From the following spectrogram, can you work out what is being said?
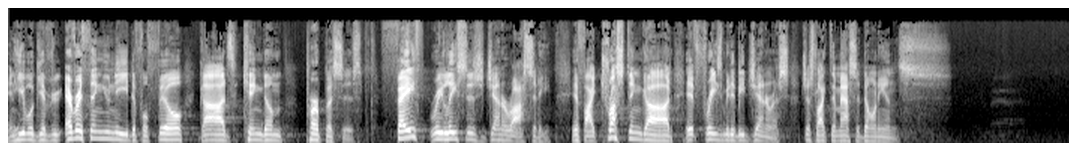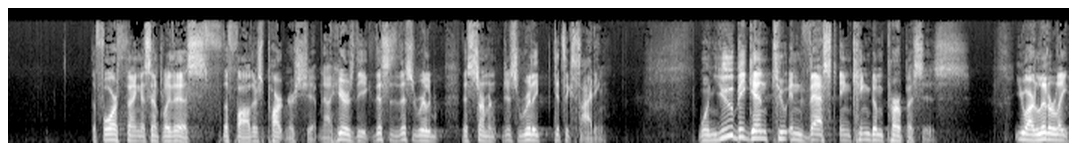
and He will give you everything you need to fulfill God's kingdom purposes. Faith releases generosity. If I trust in God, it frees me to be generous, just like the Macedonians. The fourth thing is simply this the Father's partnership. Now, here's the this is this is really this sermon just really gets exciting. When you begin to invest in kingdom purposes, you are literally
